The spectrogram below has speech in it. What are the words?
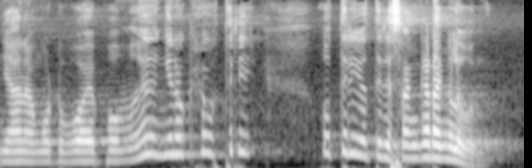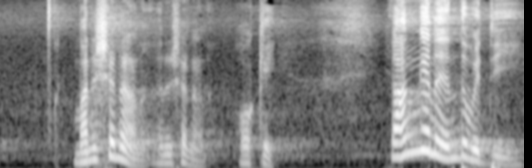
ഞാൻ അങ്ങോട്ട് പോയപ്പം ഇങ്ങനെയൊക്കെ ഒത്തിരി ഒത്തിരി ഒത്തിരി സങ്കടങ്ങൾ വന്നു. മനുഷ്യനാണ് മനുഷ്യനാണ്. ഓക്കെ. അങ്ങനെ എന്ത് പറ്റി?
